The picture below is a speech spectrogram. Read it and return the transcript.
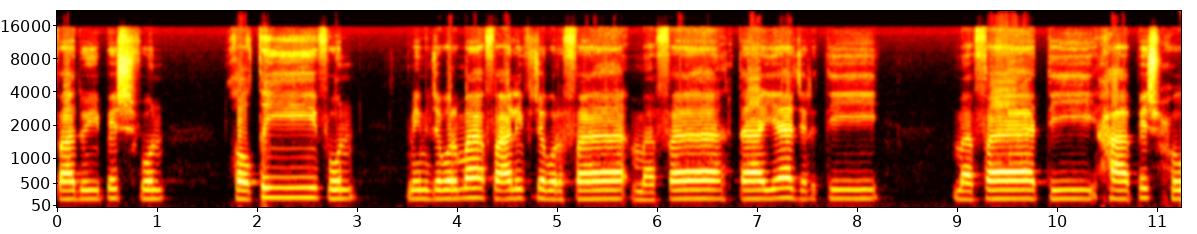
ফাদুই পেশফুন খতিফুন মিম জবর মা ফালিফ জবর ফা মাফা তায়াজের তি মাফাতি হা পেশহু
